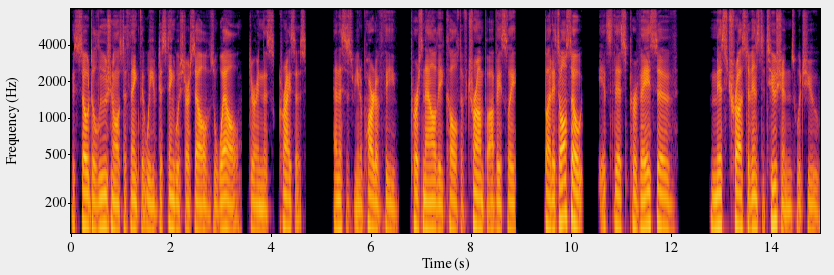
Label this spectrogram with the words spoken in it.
is so delusional as to think that we've distinguished ourselves well during this crisis. And this is, you know, part of the personality cult of Trump, obviously. But it's also it's this pervasive mistrust of institutions, which you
